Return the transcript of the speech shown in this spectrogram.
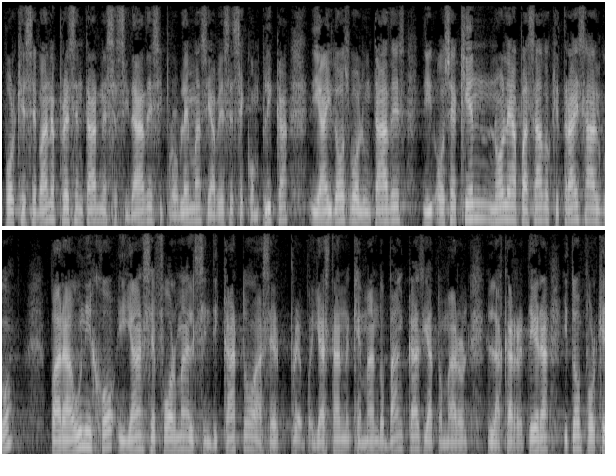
Porque se van a presentar necesidades y problemas y a veces se complica y hay dos voluntades. Y, o sea, ¿quién no le ha pasado que traes algo? Para un hijo y ya se forma el sindicato, hacer, ya están quemando bancas, ya tomaron la carretera y todo porque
